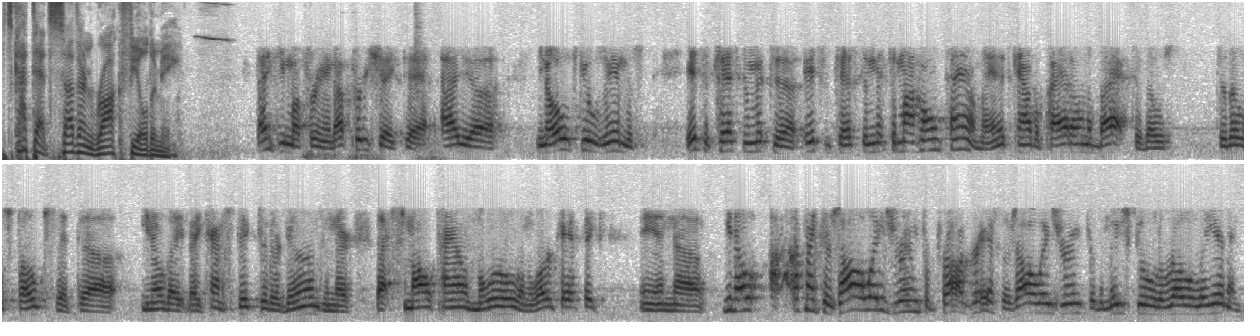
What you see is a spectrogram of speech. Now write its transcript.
It's got that southern rock feel to me. Thank you, my friend. I appreciate that. I, uh, you know, old school's in was. It's a testament to. It's a testament to my hometown, man. It's kind of a pat on the back to those to those folks that uh, you know they they kind of stick to their guns and their that small town moral and work ethic and, uh, you know, I, I think there's always room for progress. There's always room for the new school to roll in, and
